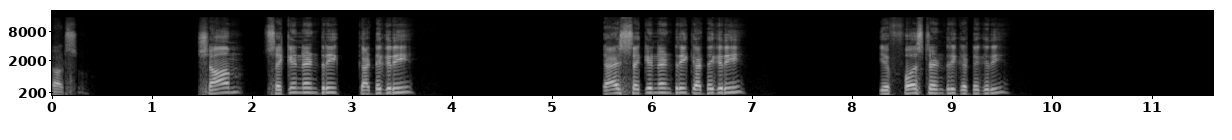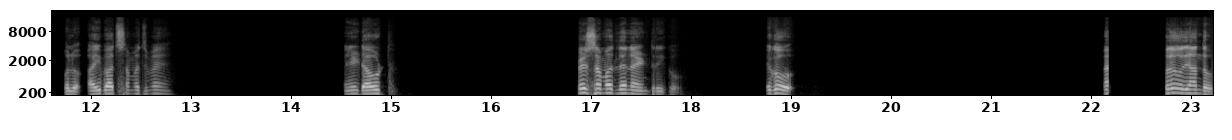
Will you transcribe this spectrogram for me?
चार सौ। Sham second entry category cash second entry category ये फ़र्स्ट एंट्री कैटेगरी बोलो, आई बात समझ में? एनी डाउट फिर समझ लेना एंट्री को। देखो देखो, ध्यान दो।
